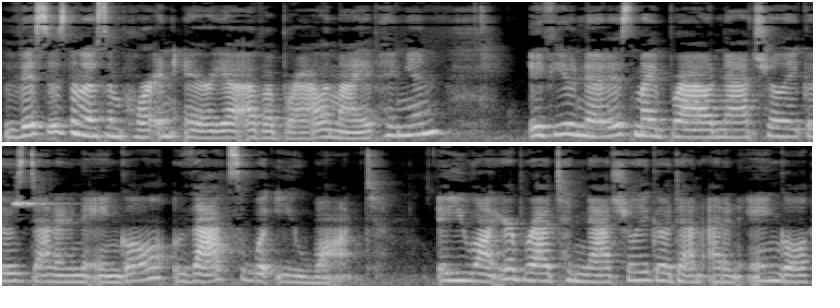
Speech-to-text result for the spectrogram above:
this is the most important area of a brow in my opinion. If you notice my brow naturally goes down at an angle, that's what you want. You want your brow to naturally go down at an angle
